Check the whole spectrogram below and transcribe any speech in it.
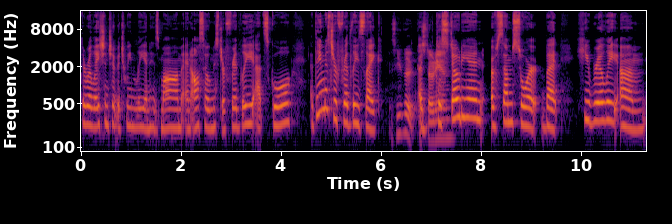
the relationship between Lee and his mom, and also Mr. Fridley at school. I think Mr. Fridley's like Is he the a custodian? custodian of some sort, but he really um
